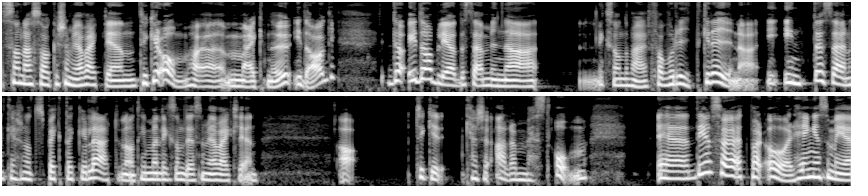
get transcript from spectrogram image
sådana saker som jag verkligen tycker om, har jag märkt nu idag. Idag blev det så mina liksom de här favoritgrejerna. inte så här, kanske något spektakulärt eller någonting, men liksom det som jag verkligen ja, tycker kanske allra mest om. Eh, dels har jag ett par örhängen som är,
